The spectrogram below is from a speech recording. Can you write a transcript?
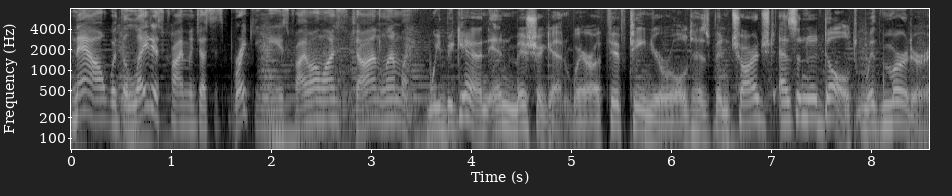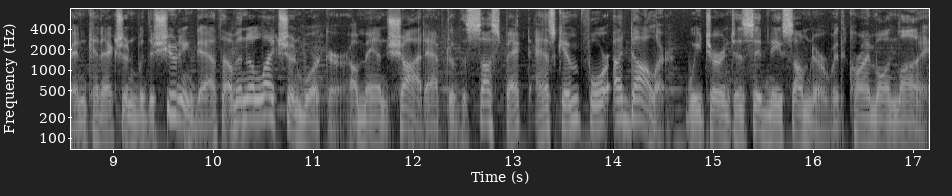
Now, with the latest crime and justice breaking news, Crime Online's John Limley. We begin in Michigan, where a 15 year old has been charged as an adult with murder in connection with the shooting death of an election worker. A man shot after the suspect asked him for a dollar. We turn to Sydney Sumner with Crime Online.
